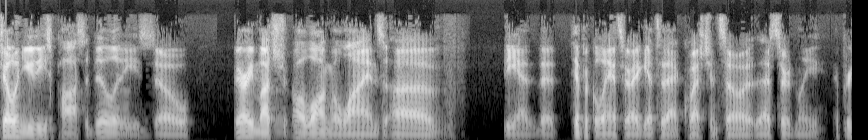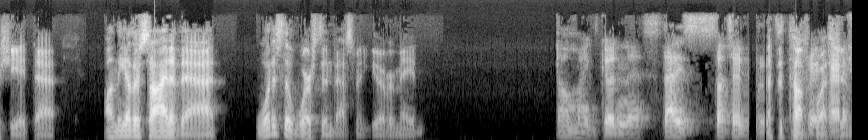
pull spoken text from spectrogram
showing you these possibilities. So very much along the lines of the the typical answer I get to that question. So I certainly appreciate that. On the other side of that, what is the worst investment you ever made? Oh my goodness, that is such a That's a tough question.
